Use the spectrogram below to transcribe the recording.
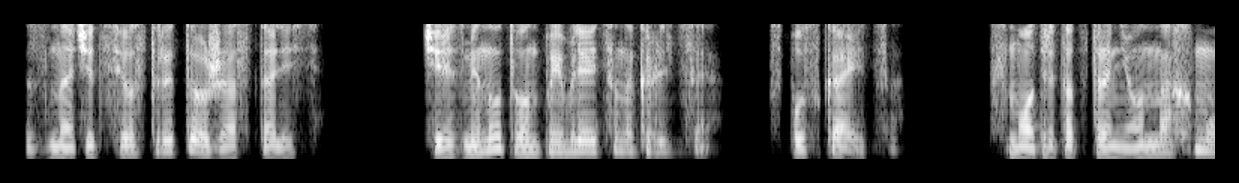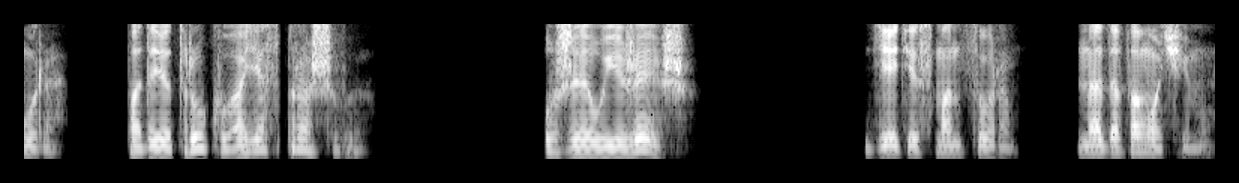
Значит, сестры тоже остались. Через минуту он появляется на крыльце. Спускается. Смотрит отстраненно, хмуро. Подает руку, а я спрашиваю. «Уже уезжаешь?» «Дети с Мансуром. Надо помочь ему».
